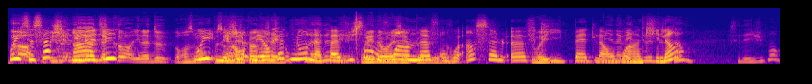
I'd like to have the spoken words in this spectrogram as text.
Oui, Ah, c'est ça. Il ah, le dit. d'accord, il y en a deux. Heureusement, Oui, mais, que en, mais en fait, nous, on n'a pas vu mais- ça. On voit un œuf, on voit un seul œuf qui pète. Là, on en voit un Quilin. C'est des jumeaux.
